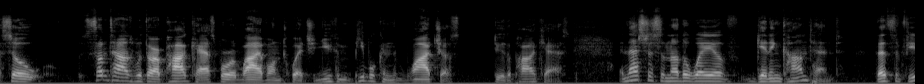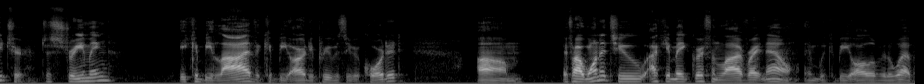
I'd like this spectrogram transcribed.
So sometimes with our podcast, we're live on Twitch, and you can people can watch us do the podcast, and that's just another way of getting content. That's the future. Just streaming. It could be live. It could be already previously recorded. Um, if I wanted to, I can make Griffin live right now, and we could be all over the web.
